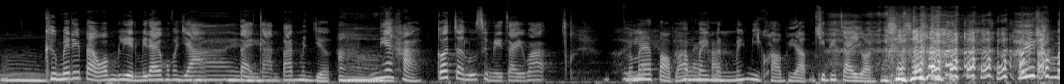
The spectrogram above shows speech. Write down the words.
อืม คือไม่ได้แปลว่าเรียนไม่ได้เพราะมันยากใช่แต่การบ้านมันเยอะอ่าเนี่ยค่ะ ก็จะรู้สึกในใจว่าเฮ้ย แล้วแม่ตอบว่าอะไรทำไมคะมันไม่มีความพยายามคิดในใจก่อน เฮ้ยทำไม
